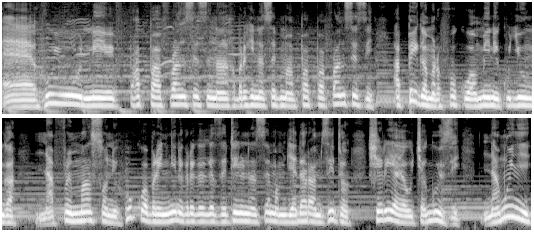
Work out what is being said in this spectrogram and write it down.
eh, huyu ni Papa Francis, na habari hii inasema Papa Francis apiga marufuku waumini kujiunga na Freemason, huku habari nyingine katika gazeti hili inasema mjadala mzito sheria ya uchaguzi, na Mwinyi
